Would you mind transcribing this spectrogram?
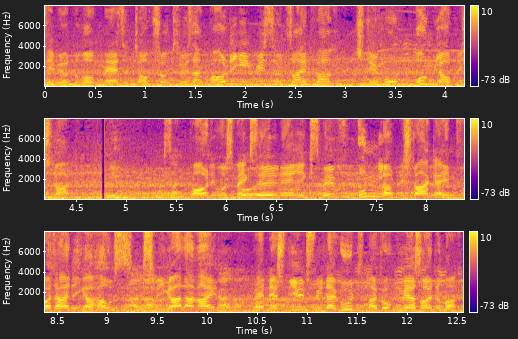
10 Minuten rum, erste Top-Chance für St. Pauli ging bis und einfach. Stimmung unglaublich stark. St. Pauli muss wechseln, Erik Smith, unglaublich starker Innenverteidiger raus, Svigala rein. Wenn der spielt, spielt er gut. Mal gucken, wie er es heute macht.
